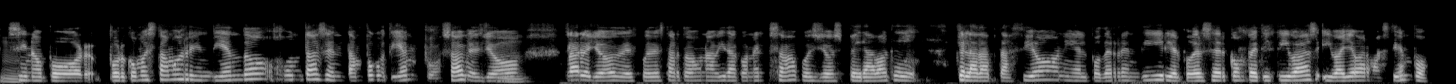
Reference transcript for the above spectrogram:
mm. sino por, por cómo estamos rindiendo juntas en tan poco tiempo, ¿sabes? Yo, mm. claro, yo después de estar toda una vida con Elsa, pues yo esperaba que, que, la adaptación y el poder rendir y el poder ser competitivas iba a llevar más tiempo.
